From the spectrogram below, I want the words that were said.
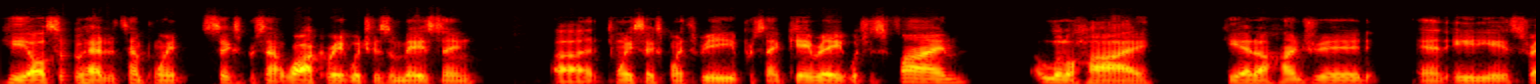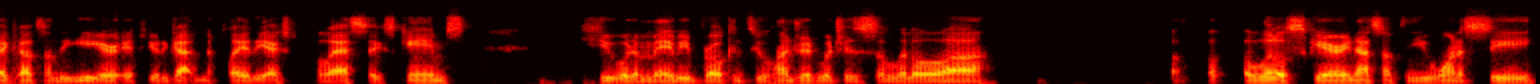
He also had a 10.6% walk rate, which is amazing. Uh, 26.3% K rate, which is fine, a little high. He had 188 strikeouts on the year. If he would have gotten to play the, extra, the last six games, he would have maybe broken 200, which is a little uh, a, a little scary. Not something you want to see,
